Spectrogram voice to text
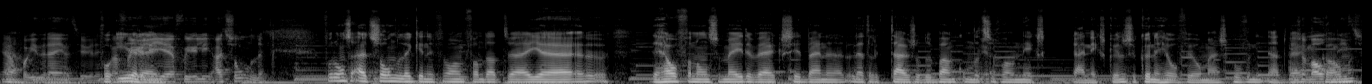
Ja, Ja. voor iedereen natuurlijk. Voor maar iedereen. Voor jullie, eh, voor jullie uitzonderlijk. Voor ons uitzonderlijk in de vorm van dat wij eh, de helft van onze medewerkers zit bijna letterlijk thuis op de bank. Omdat ze gewoon niks, ja, niks kunnen. Ze kunnen heel veel, maar ze hoeven niet naar het werk Ze te komen. niet.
